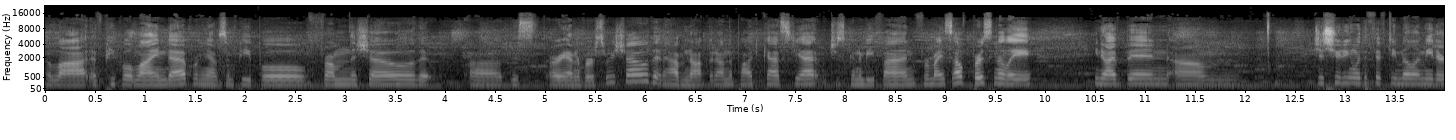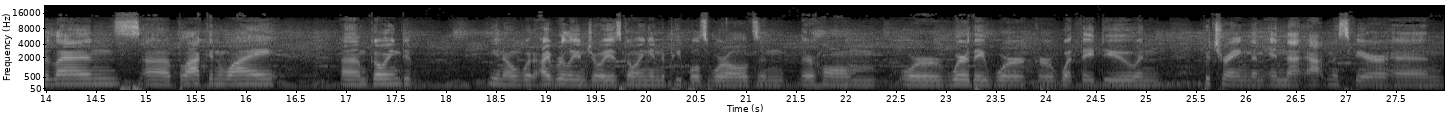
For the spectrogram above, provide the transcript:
a lot of people lined up. We're gonna have some people from the show that uh, this our anniversary show that have not been on the podcast yet, which is gonna be fun for myself personally. You know, I've been um, just shooting with a 50 millimeter lens, uh, black and white, um, going to you know what I really enjoy is going into people's worlds and their home or where they work or what they do and portraying them in that atmosphere and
